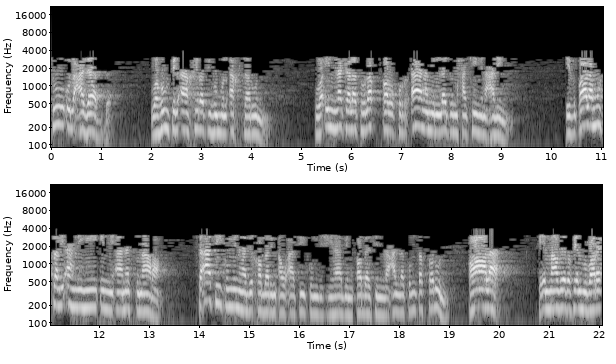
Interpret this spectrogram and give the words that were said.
su'ul azab wa hum fil akhirati humul akhsarun. Wa innaka latulaqqal Qur'ana min ladun hakimin alim. إذ قال موسى لأهله إني آنست نارا سآتيكم منها بخبر أو آتيكم بشهاب قبس لعلكم تصلون قال في الماضي أو في المضارع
